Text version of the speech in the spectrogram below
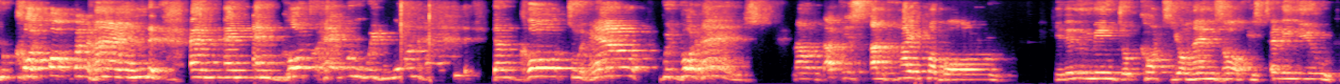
you cut off that hand and, and, and go to heaven with one hand than go to hell with both hands. Now, that is an hyperbole he didn't mean to cut your hands off. He's telling you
